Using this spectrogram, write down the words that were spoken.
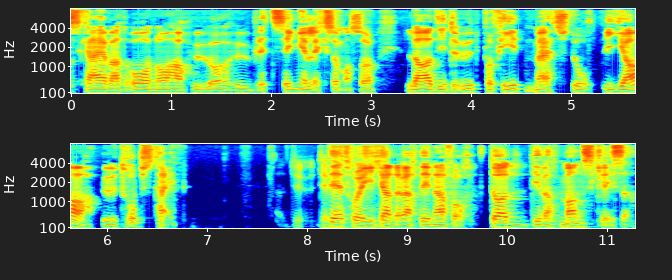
skrev at å, nå har hun og hun blitt singel, liksom, og så la de det ut på feeden med et stort ja! utropstegn. du, det, Det tror jeg ikke hadde vært innafor. Da hadde de vært mannsgriser.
